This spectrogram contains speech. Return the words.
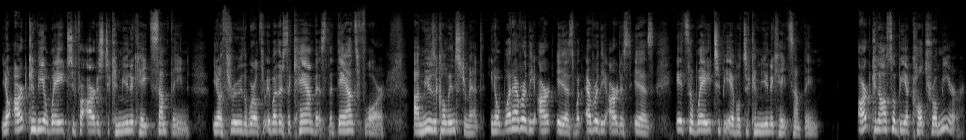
You know, art can be a way to for artists to communicate something, you know, through the world, through whether it's the canvas, the dance floor, a musical instrument, you know, whatever the art is, whatever the artist is, it's a way to be able to communicate something. Art can also be a cultural mirror.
